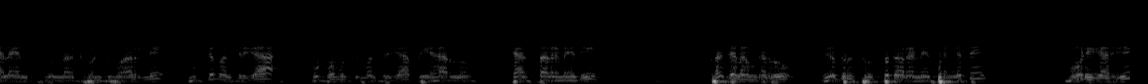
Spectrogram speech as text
అలయన్స్ ఉన్నటువంటి వారిని ముఖ్యమంత్రిగా ఉప ముఖ్యమంత్రిగా బీహార్లో చేస్తారనేది ప్రజలందరూ ఎదురు చూస్తున్నారనే సంగతి మోడీ గారికి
